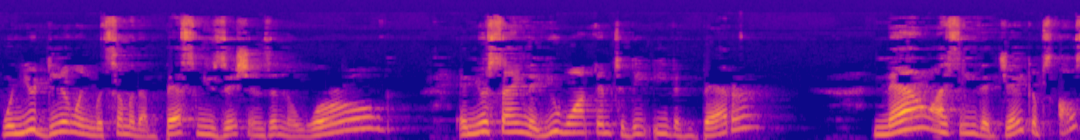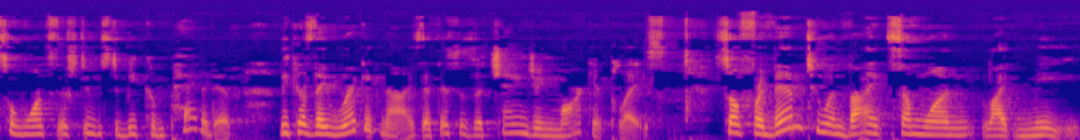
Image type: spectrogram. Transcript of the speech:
when you're dealing with some of the best musicians in the world and you're saying that you want them to be even better. Now I see that Jacobs also wants their students to be competitive because they recognize that this is a changing marketplace. So for them to invite someone like me,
